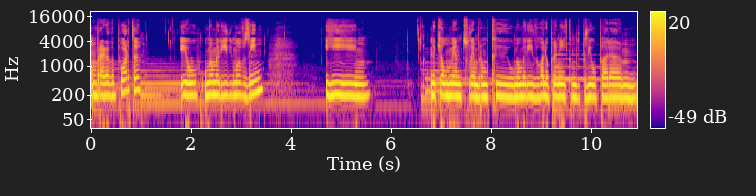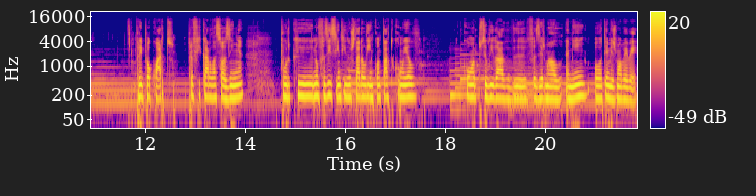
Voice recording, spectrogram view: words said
ombreira da porta, eu, o meu marido e o meu vizinho. E Naquele momento lembro-me que o meu marido olhou para mim e que me pediu para, para ir para o quarto, para ficar lá sozinha, porque não fazia sentido eu estar ali em contato com ele, com a possibilidade de fazer mal a mim ou até mesmo ao bebê.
